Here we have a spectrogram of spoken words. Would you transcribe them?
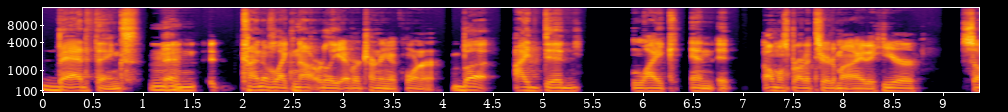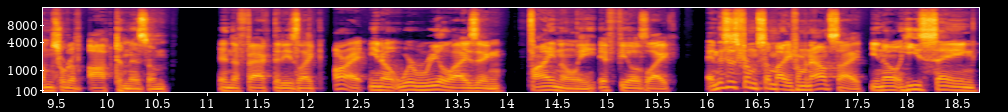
bad things Mhm. and kind of like not really ever turning a corner. But I did like, and it almost brought a tear to my eye to hear some sort of optimism in the fact that he's like, all right, you know, we're realizing finally, it feels like, and this is from somebody from an outside, you know, he's saying,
